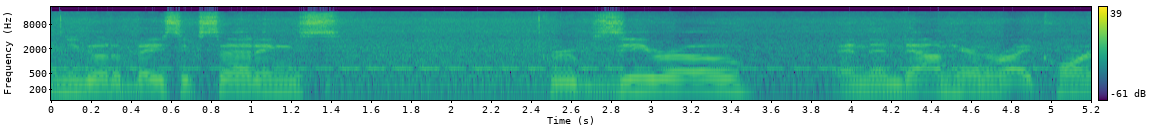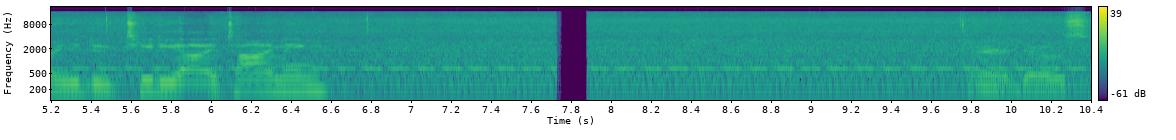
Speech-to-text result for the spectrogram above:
and you go to basic settings group 0 and then down here in the right corner you do TDI timing. There it goes.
